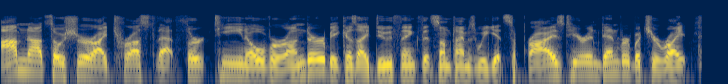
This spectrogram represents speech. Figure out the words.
I'm not so sure I trust that 13 over under because I do think that sometimes we get surprised here in Denver, but you're right. A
